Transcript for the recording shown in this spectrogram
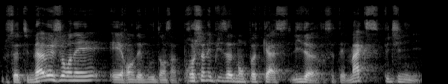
Je vous souhaite une merveilleuse journée et rendez-vous dans un prochain épisode de mon podcast Leader. C'était Max Piccinini.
